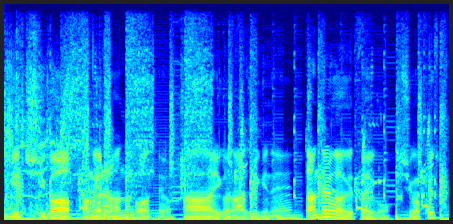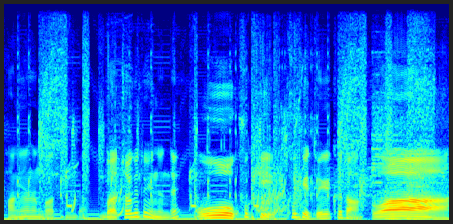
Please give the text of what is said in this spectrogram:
이게 쥐가 방해를 하는 것 같아요. 아 이건 아직이네. 딴데 가야겠다 이거. 쥐가 계속 방해하는 것 같습니다. 뭐야 저기도 있는데? 오 쿠키. 쿠키 되게 크다. 와.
